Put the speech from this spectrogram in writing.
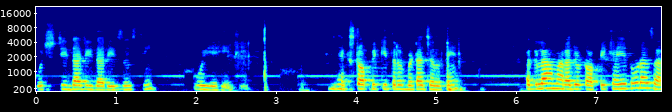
کچھ چیدہ چیدہ ریزنز تھیں، وہ یہی تھی۔ نیکسٹ ٹاپک کی طرف بیٹا چلتے ہیں۔ اگلا ہمارا جو ٹاپک ہے، یہ تھوڑا سا،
